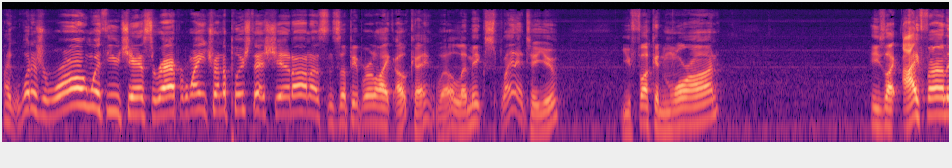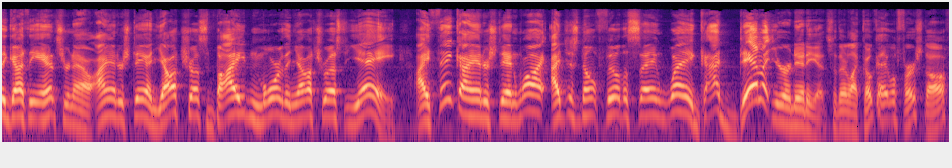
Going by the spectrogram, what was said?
Like, what is wrong with you, Chance the Rapper? Why are you trying to push that shit on us? And so people are like, okay, well, let me explain it to you. You fucking moron. He's like, I finally got the answer now. I understand. Y'all trust Biden more than y'all trust Ye. I think I understand why. I just don't feel the same way. God damn it, you're an idiot. So they're like, okay, well, first off,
